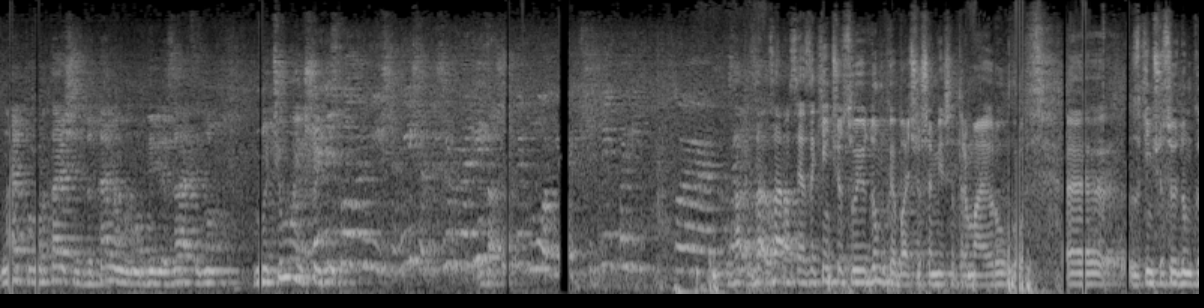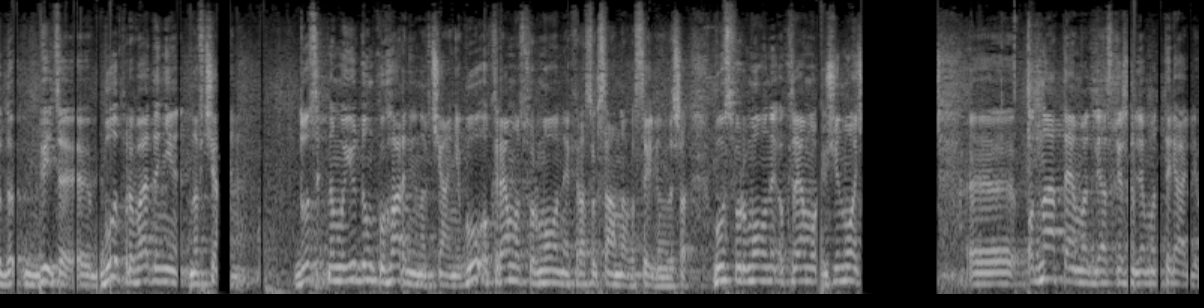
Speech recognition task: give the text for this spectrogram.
навіть повертаючись до теми мобілізації. Ну, ну чому, якщо Яке є. слово Міша? Міша, ти журналіст чи ти блогер? Чи ти полі- е, За- за- Зараз я закінчу свою думку, я бачу, що Міша тримає руку. Е, закінчу свою думку. Дивіться, е, були проведені навчання. Досить, на мою думку, гарні навчання. Був окремо сформований, якраз Оксана Васильівна був сформований окремо жіночий. Е, одна тема для, скажімо, для матеріалів.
